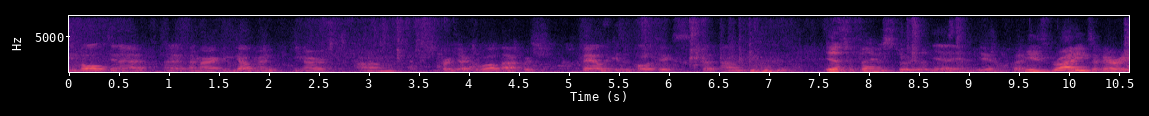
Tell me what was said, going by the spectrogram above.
involved in a, an American government, you know, um, project a while back, which failed because of politics. But um, Yeah, it's a famous story. yeah, yeah. Yeah. but his writings are very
